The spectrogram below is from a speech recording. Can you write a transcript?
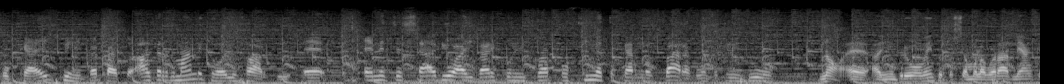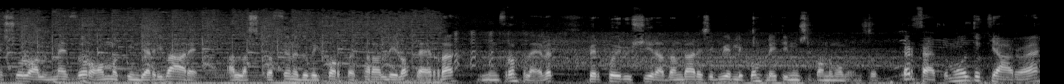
Ok, quindi perfetto. Altre domande che voglio farti è, è necessario arrivare con il corpo fino a toccare la sbarra come facevi tu? No, eh, in un primo momento possiamo lavorarli anche solo al mezzo ROM, quindi arrivare alla situazione dove il corpo è parallelo a terra in un front lever per poi riuscire ad andare a eseguirli completi in un secondo momento. Perfetto, molto chiaro, eh?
